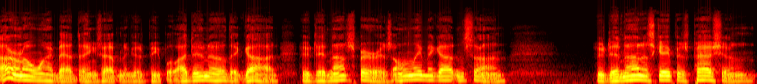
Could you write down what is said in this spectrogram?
I don't know why bad things happen to good people. I do know that God, who did not spare his only begotten Son, who did not escape his passion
